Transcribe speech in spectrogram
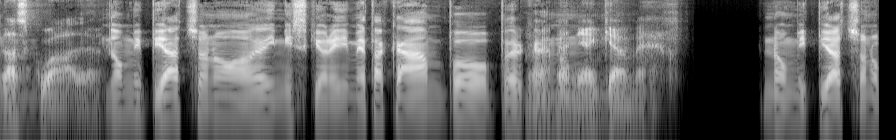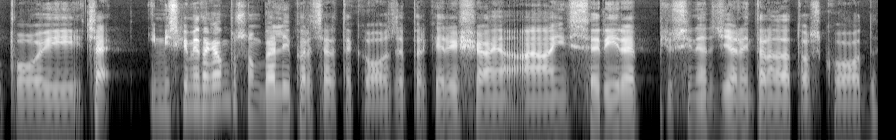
La squadra. Non mi piacciono i mischioni di metacampo perché non, neanche a me. Non mi piacciono poi... Cioè, i mischioni di metacampo sono belli per certe cose perché riesci a, a inserire più sinergia all'interno della tua squad.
